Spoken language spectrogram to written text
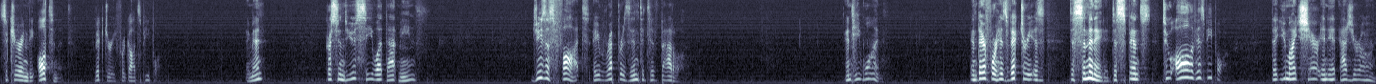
securing the ultimate victory for God's people. Amen? Christian, do you see what that means? Jesus fought a representative battle. And he won. And therefore, his victory is disseminated, dispensed to all of his people, that you might share in it as your own.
